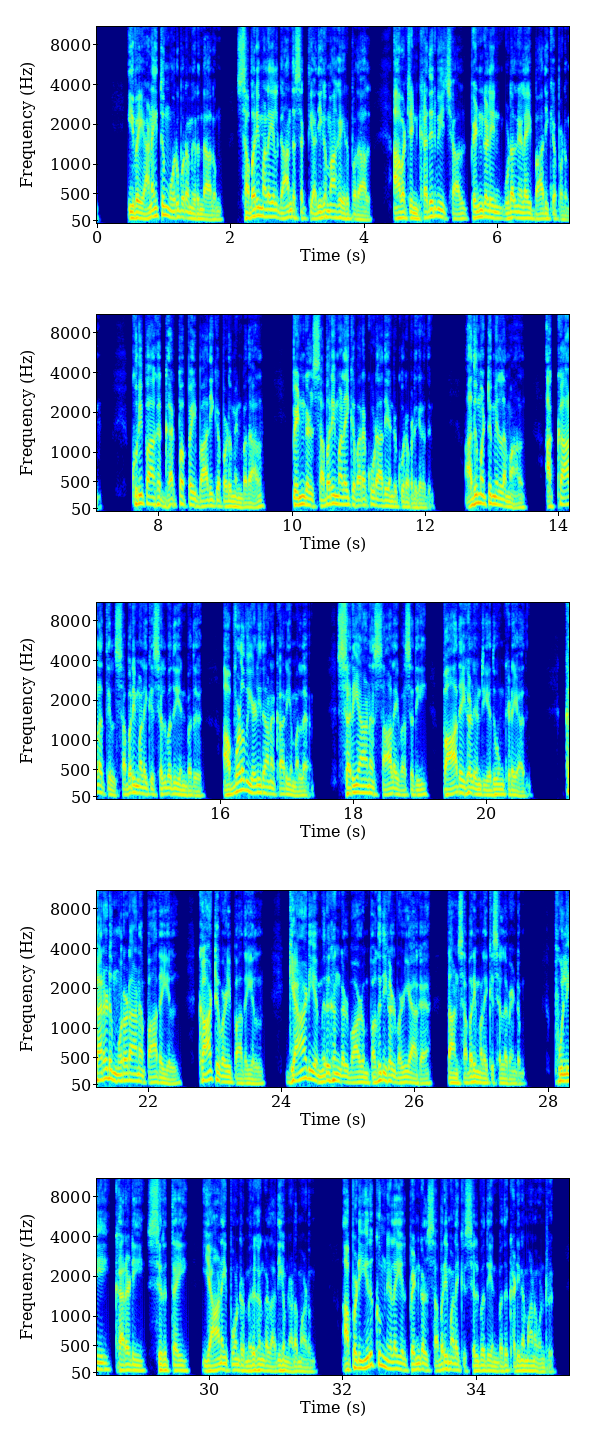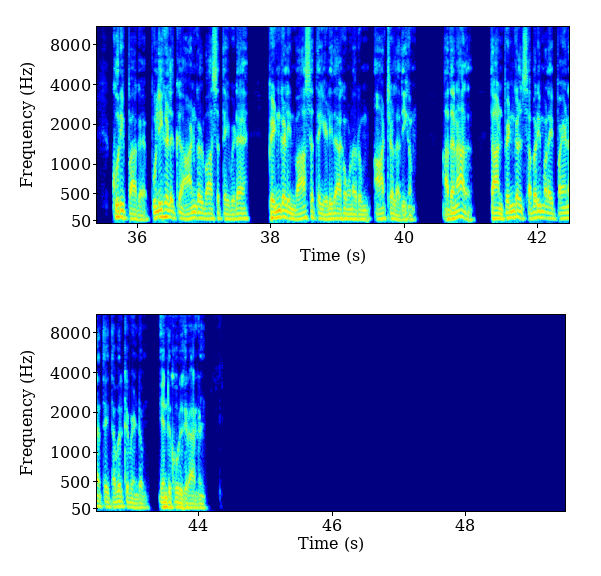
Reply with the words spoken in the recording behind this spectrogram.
இவை அனைத்தும் ஒருபுறம் இருந்தாலும் சபரிமலையில் காந்த சக்தி அதிகமாக இருப்பதால் அவற்றின் கதிர்வீச்சால் பெண்களின் உடல்நிலை பாதிக்கப்படும். குறிப்பாக கர்ப்பப்பை பாதிக்கப்படும் என்பதால் பெண்கள் சபரிமலைக்கு வரக்கூடாது என்று கூறப்படுகிறது. அது மட்டுமில்லாமல் அக்காலத்தில் சபரிமலைக்கு செல்வது என்பது அவ்வளவு எளிதான காரியம் அல்ல. சரியான சாலை வசதி பாதைகள் என்று எதுவும் கிடையாது. கரடு முரடான பாதையில் காட்டு வழி பாதையில் கியாடிய மிருகங்கள் வாழும் பகுதிகள் வழியாக தான் சபரிமலைக்கு செல்ல வேண்டும். புலி கரடி சிறுத்தை யானை போன்ற மிருகங்கள் அதிகம் நடமாடும். அப்படி இருக்கும் நிலையில் பெண்கள் சபரிமலைக்கு செல்வது என்பது கடினமான ஒன்று. குறிப்பாக புலிகளுக்கு ஆண்கள் வாசத்தை விட பெண்களின் வாசத்தை எளிதாக உணரும் ஆற்றல் அதிகம். அதனால் தான் பெண்கள் சபரிமலை பயணத்தை தவிர்க்க வேண்டும் என்று கூறுகிறார்கள்.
